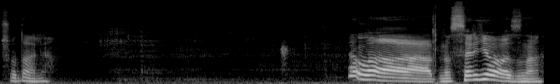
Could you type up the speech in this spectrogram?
Що далі? Та ладно, серйозно.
